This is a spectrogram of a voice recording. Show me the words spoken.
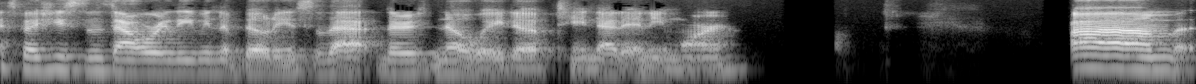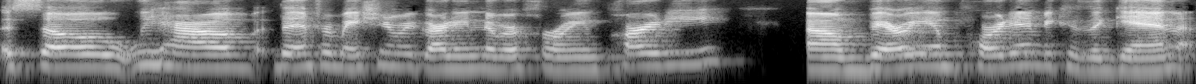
especially since now we're leaving the building so that there's no way to obtain that anymore. Um, so we have the information regarding the referring party. Um, very important because again,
